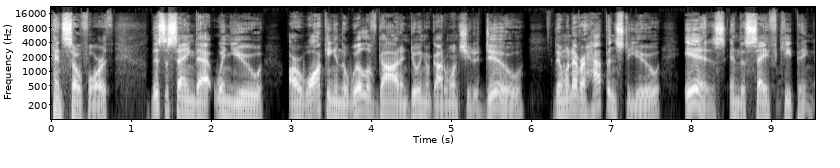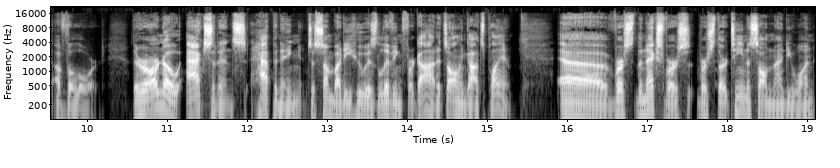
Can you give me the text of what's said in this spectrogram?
and so forth. This is saying that when you are walking in the will of God and doing what God wants you to do, then whatever happens to you is in the safekeeping of the Lord. There are no accidents happening to somebody who is living for God. It's all in God's plan. Uh, verse the next verse, verse 13 of Psalm 91,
